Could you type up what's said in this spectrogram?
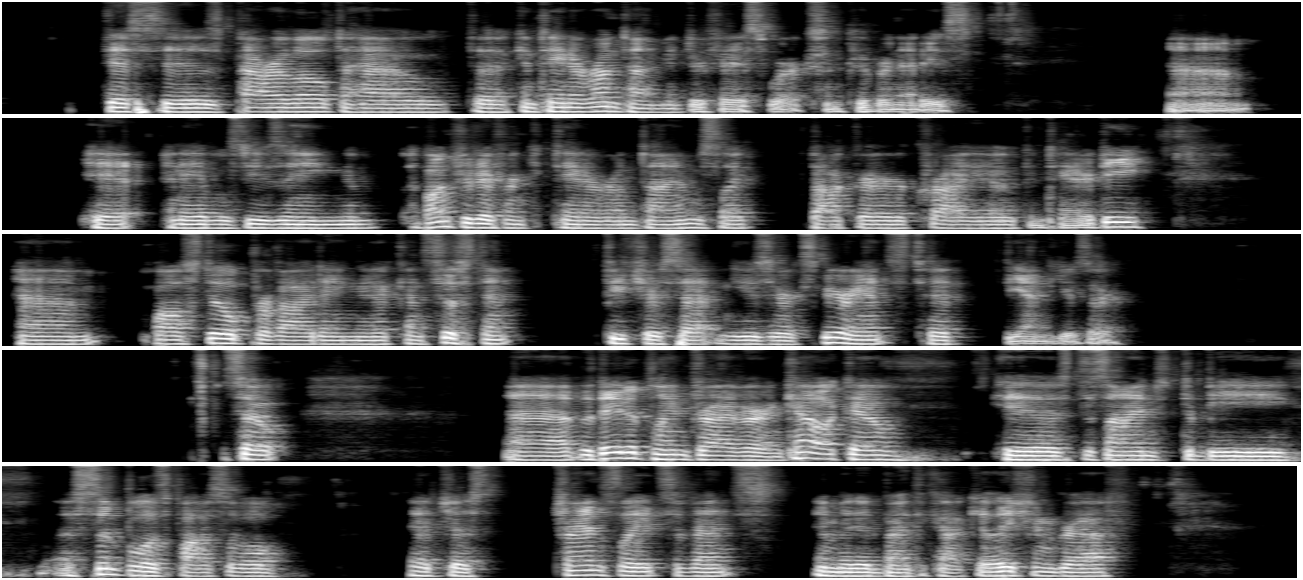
this is parallel to how the container runtime interface works in Kubernetes. Um, it enables using a bunch of different container runtimes like Docker, CRI-O, Containerd, um, while still providing a consistent feature set and user experience to the end user. So uh, the data plane driver in Calico is designed to be as simple as possible. It just translates events emitted by the calculation graph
